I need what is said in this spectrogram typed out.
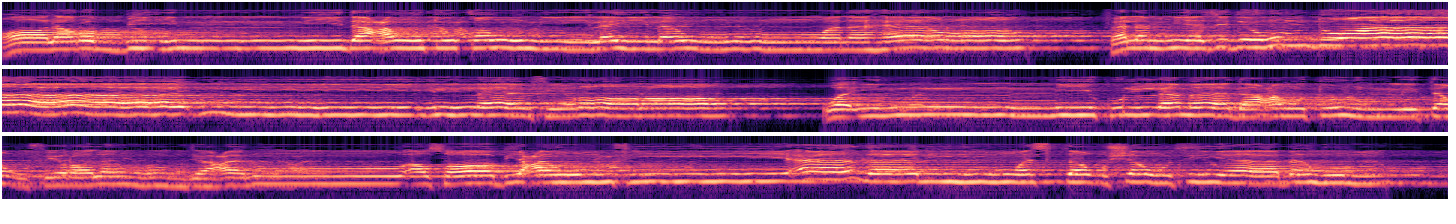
قال رب إني دعوت قومي ليلا ونهارا فلم يزدهم دعائي إلا فرارا وإني كلما دعوتهم لتغفر لهم جعلوا أصابعهم في آذانهم واستغشوا ثيابهم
